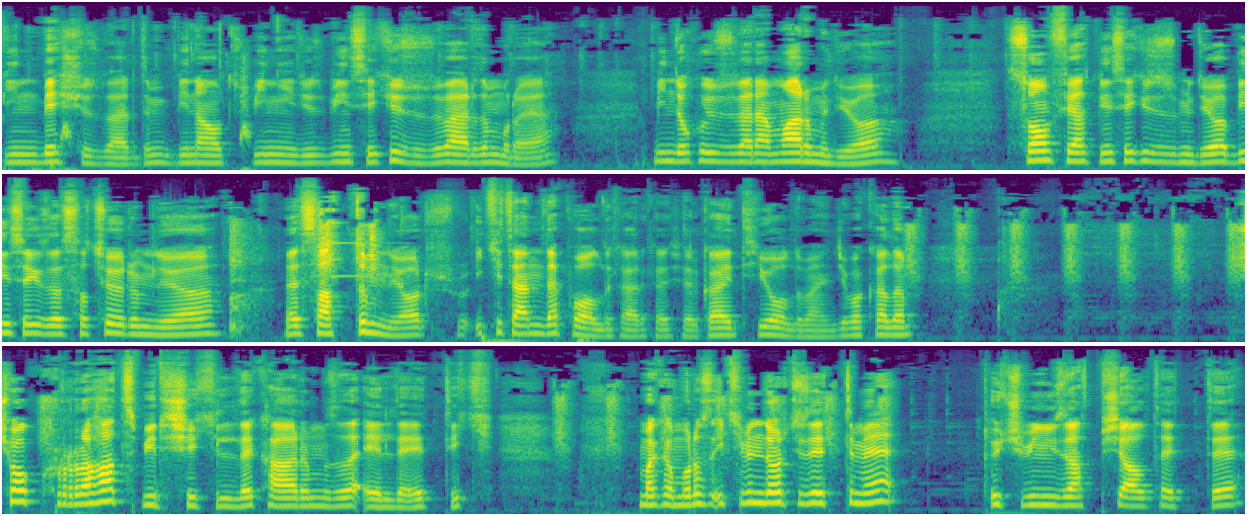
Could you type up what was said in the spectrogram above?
1500 verdim. 1600, 1700, 1800'ü verdim buraya. 1900 veren var mı diyor. Son fiyat 1800 mü diyor. 1800'e satıyorum diyor. Ve sattım diyor. İki tane depo aldık arkadaşlar. Gayet iyi oldu bence. Bakalım çok rahat bir şekilde karımızı elde ettik. Bakın burası 2400 etti mi? 3166 etti.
